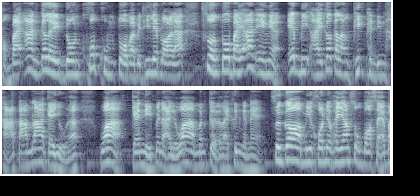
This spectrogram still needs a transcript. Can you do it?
ของไบรอันก็เลยโดนควบคุมตัวไปเป็นที่เรียบร้อยแล้ว ส่วนตัวไบรอันเองเนี่ย FBI ก็กำลังพลิกแผ่นดินหาตามล่าแกอยู่นะ ว่าแกหนีไปไหนหรือว่ามันเกิดอะไรขึ้นกันแน่ ซึ่งก็มีคนเนี่ยพยายามส่งเบาะแสไบ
